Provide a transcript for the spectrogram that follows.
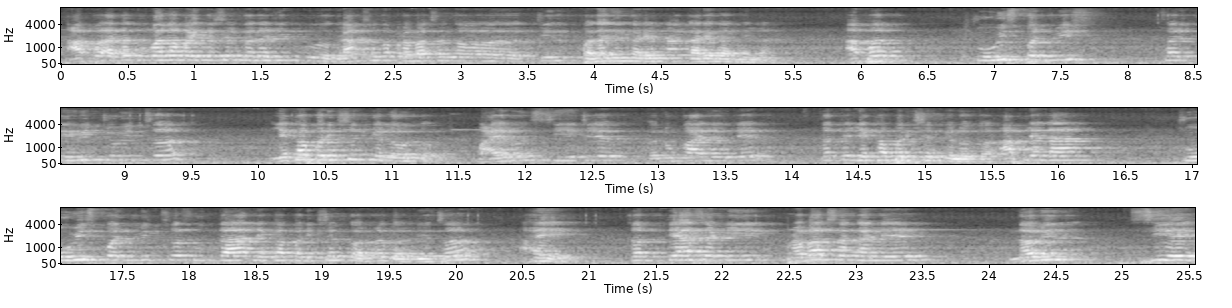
आपण आता तुम्हाला माहीत असेल कदाचित ग्रामसंघ प्रभाग संघाची पदाधिकाऱ्यांना कार्यकारिणीला आपण चोवीस पंचवीस सॉरी तेवीस चोवीसचं लेखापरीक्षण केलं होतं. बाहेरून सी एचे लोक आले होते तर ते लेखापरीक्षण केलं होतं. आपल्याला चोवीस पंचवीसचं सुद्धा लेखापरीक्षण करणं गरजेचं आहे. तर त्यासाठी प्रभाग संघाने नवीन ए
